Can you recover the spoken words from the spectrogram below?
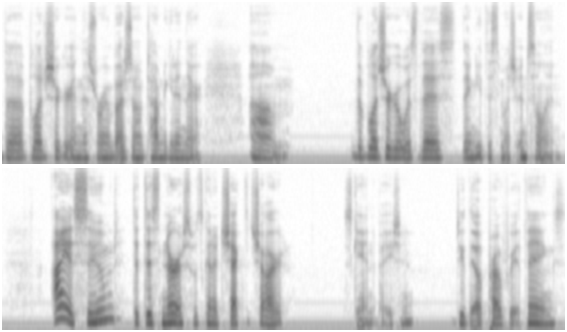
the blood sugar in this room, but I just don't have time to get in there. Um, the blood sugar was this, they need this much insulin. I assumed that this nurse was going to check the chart, scan the patient, do the appropriate things.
